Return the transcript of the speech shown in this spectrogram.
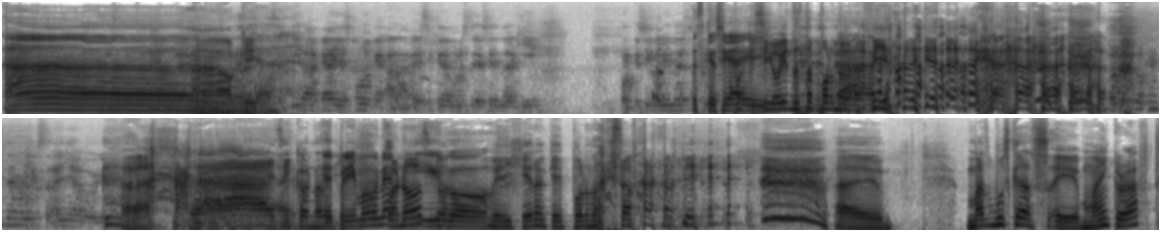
Ah, Ah, ok. ya. Ir acá y es como que a la vez, ¿qué demonios estoy haciendo aquí? ¿Por qué sigo viendo esto? Es que sí Porque hay. sigo viendo esta pornografía. Conozco gente muy extraña, güey. Ah, sí, conozco. El primo un Conozco. amigo. Me dijeron que hay porno de esa madre. Más búsquedas eh, Minecraft.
